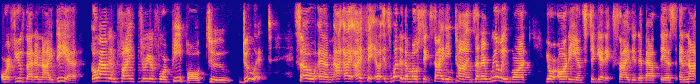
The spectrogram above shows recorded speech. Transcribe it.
Or if you've got an idea go out and find three or four people to do it so um, I, I think uh, it's one of the most exciting times, and I really want your audience to get excited about this and not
